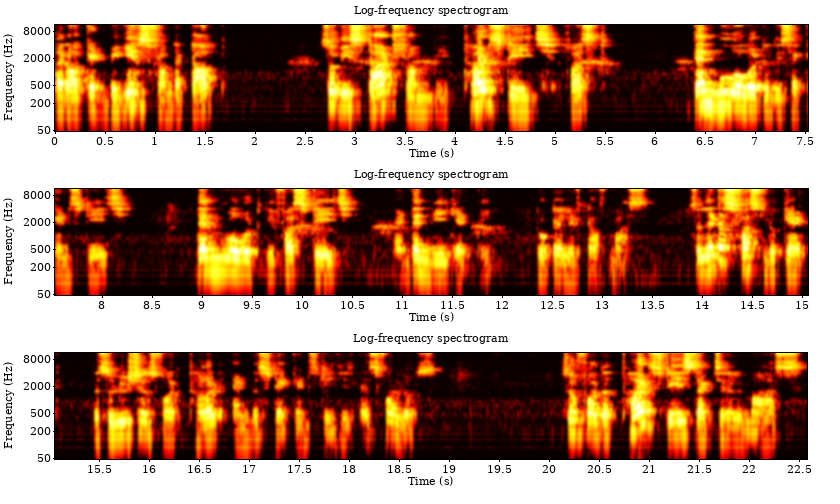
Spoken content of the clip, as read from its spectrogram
a rocket begins from the top. So we start from the third stage first, then move over to the second stage, then move over to the first stage, and then we get the total lift-off mass. So let us first look at the solutions for third and the second stages as follows. So for the third stage structural mass,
